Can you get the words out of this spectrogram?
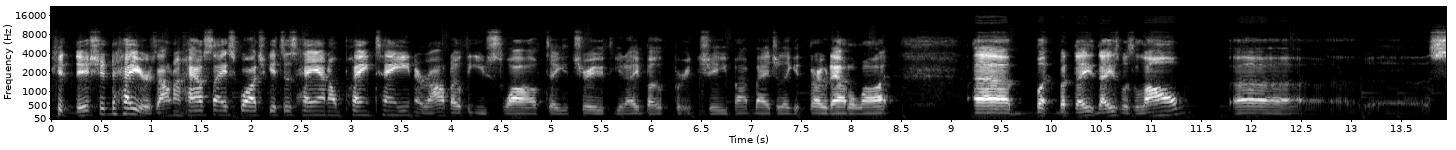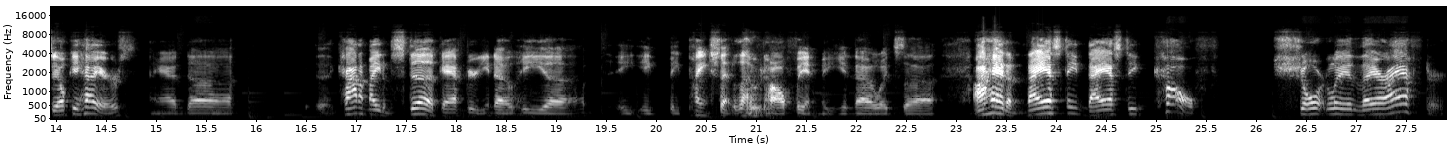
conditioned hairs. I don't know how Sasquatch gets his hand on Pantene, or I don't know if he used Suave. To tell you the truth, you know, they both pretty cheap. I imagine they get thrown out a lot. Uh, but but they was long, uh, silky hairs, and uh, kind of made him stuck after you know he uh he, he, he pinched that load off in me. You know, it's uh I had a nasty, nasty cough shortly thereafter.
